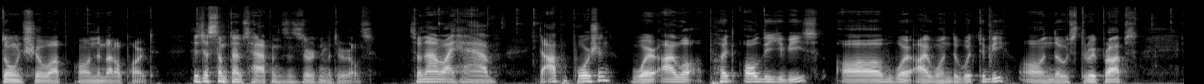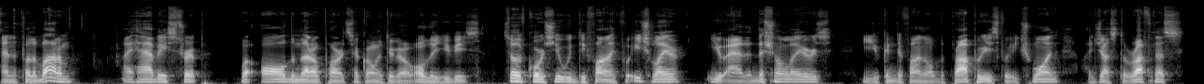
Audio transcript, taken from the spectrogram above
don't show up on the metal part. It just sometimes happens in certain materials. So now I have the upper portion where I will put all the UVs of where I want the wood to be on those three props. And for the bottom, I have a strip where all the metal parts are going to go, all the UVs. So of course you would define for each layer, you add additional layers, you can define all the properties for each one, adjust the roughness,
